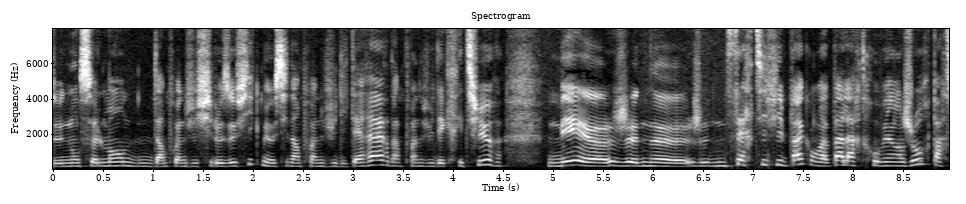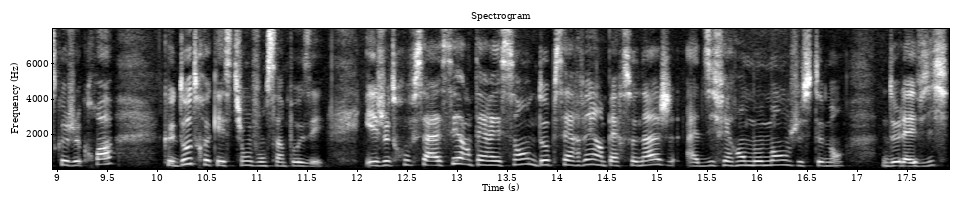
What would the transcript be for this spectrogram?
non seulement d'un point de vue philosophique, mais aussi d'un point de vue littéraire, d'un point de vue d'écriture. Mais euh, je, ne, je ne certifie pas qu'on va pas la retrouver un jour parce que je crois que d'autres questions vont s'imposer. Et je trouve ça assez intéressant d'observer un personnage à différents moments justement de la vie.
